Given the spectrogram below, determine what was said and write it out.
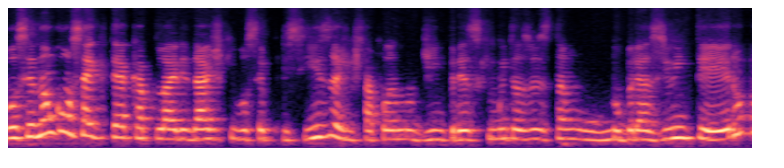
Você não consegue ter a capilaridade que você precisa, a gente está falando de empresas que muitas vezes estão no Brasil inteiro,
